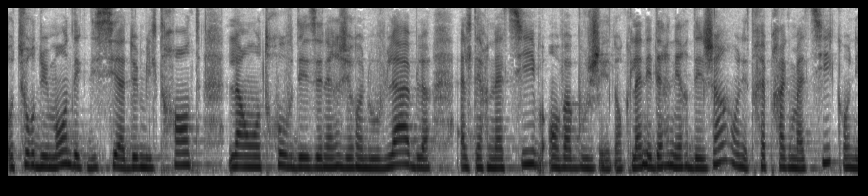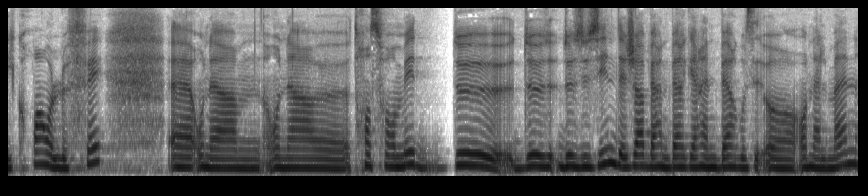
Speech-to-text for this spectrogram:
autour du monde et que d'ici à 2030, là on trouve des énergies renouvelables, alternatives, on va bouger. Donc l'année dernière déjà, on est très pragmatique, on y croit, on le fait. Euh, on a, on a euh, transformé deux, deux, usines, déjà Bernberg Ehrenberg en Allemagne,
